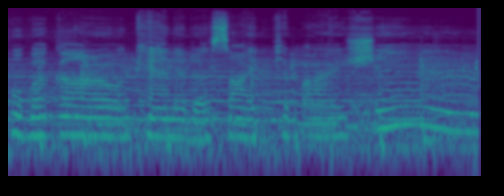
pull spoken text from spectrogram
ဟိုဘက်ကတော့ Canada side ဖြစ်ပါရှင်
